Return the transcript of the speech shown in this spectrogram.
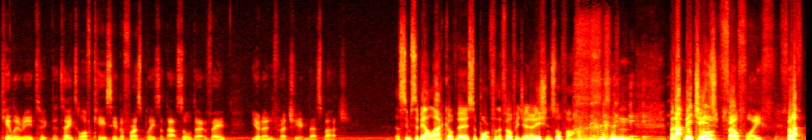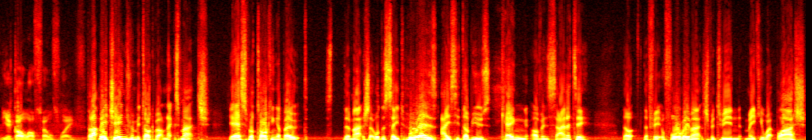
Kay Lee Ray took the title off Casey in the first place at that sold out event, you're in for a treat in this match. There seems to be a lack of uh, support for the filthy generation so far. but that may Oh, change. filth life. But Filth, that- you gotta love filth life. But that may change when we talk about our next match. Yes, we're talking about the match that will decide who is ICW's King of Insanity. The, the fatal four way match between Mikey Whiplash,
